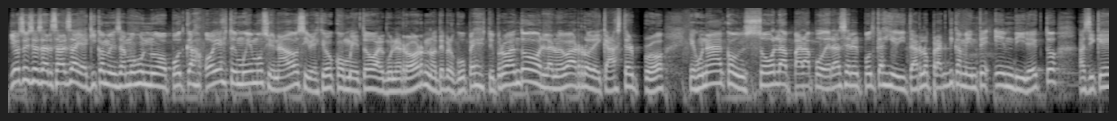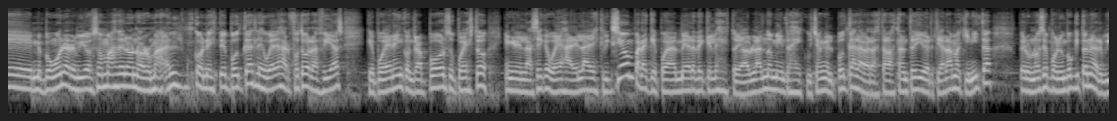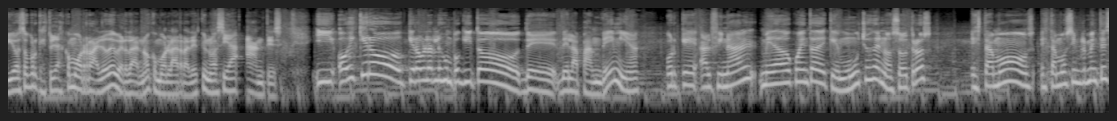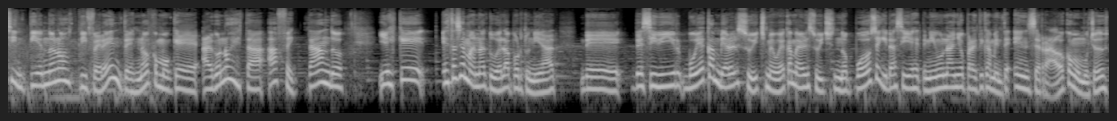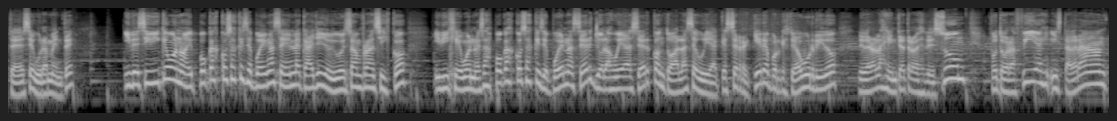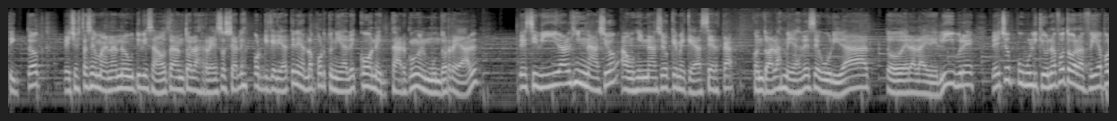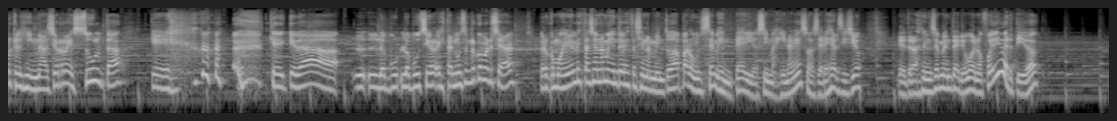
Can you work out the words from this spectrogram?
Yo soy César Salsa y aquí comenzamos un nuevo podcast. Hoy estoy muy emocionado. Si ves que yo cometo algún error, no te preocupes. Estoy probando la nueva Rodecaster Pro, que es una consola para poder hacer el podcast y editarlo prácticamente en directo. Así que me pongo nervioso más de lo normal con este podcast. Les voy a dejar fotografías que pueden encontrar, por supuesto, en el enlace que voy a dejar en la descripción para que puedan ver de qué les estoy hablando mientras escuchan el podcast. La verdad está bastante divertida la maquinita, pero uno se pone un poquito nervioso porque esto ya es como radio de verdad, ¿no? Como la radio que uno hacía antes. Y hoy quiero, quiero hablarles un poquito de, de la pandemia, porque al final me he dado cuenta de que muchos de nosotros estamos, estamos simplemente sintiéndonos diferentes, ¿no? Como que algo nos está afectando. Y es que esta semana tuve la oportunidad de decidir, voy a cambiar el Switch, me voy a cambiar el Switch, no puedo seguir así, he tenido un año prácticamente encerrado, como muchos de ustedes seguramente. Y decidí que, bueno, hay pocas cosas que se pueden hacer en la calle. Yo vivo en San Francisco y dije, bueno, esas pocas cosas que se pueden hacer, yo las voy a hacer con toda la seguridad que se requiere porque estoy aburrido de ver a la gente a través de Zoom, fotografías, Instagram, TikTok. De hecho, esta semana no he utilizado tanto las redes sociales porque quería tener la oportunidad de conectar con el mundo real. Decidí ir al gimnasio, a un gimnasio que me queda cerca con todas las medidas de seguridad, todo era al aire libre. De hecho, publiqué una fotografía porque el gimnasio resulta que, que queda, lo, pusieron, está en un centro comercial, pero como es en el estacionamiento, el estacionamiento da para un cementerio. ¿Se imaginan eso? Hacer ejercicio detrás de un cementerio. Bueno, fue divertido.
